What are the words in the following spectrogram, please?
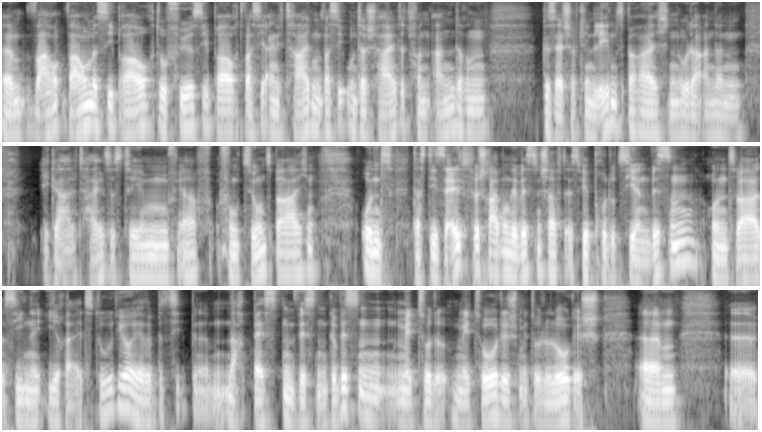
Ähm, warum, warum es sie braucht, wofür es sie braucht, was sie eigentlich treiben, was sie unterscheidet von anderen gesellschaftlichen Lebensbereichen oder anderen egal, Teilsystemen, ja, Funktionsbereichen. Und dass die Selbstbeschreibung der Wissenschaft ist, wir produzieren Wissen, und zwar Sine Ira et Studio, ja, nach bestem Wissen, Gewissen, methodisch, methodologisch ähm, äh,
